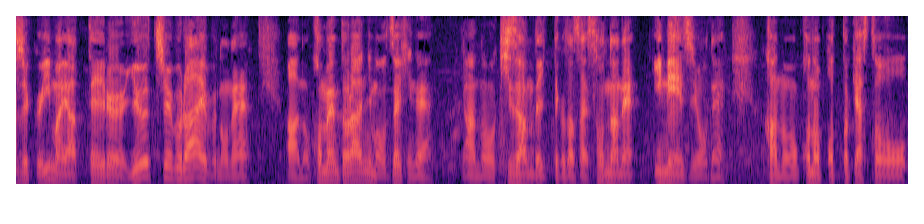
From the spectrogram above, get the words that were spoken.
じく今やっている YouTube ライブのね、あのコメント欄にもぜひね、あの、刻んでいってください。そんなね、イメージをね、あの、このポッドキャスト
